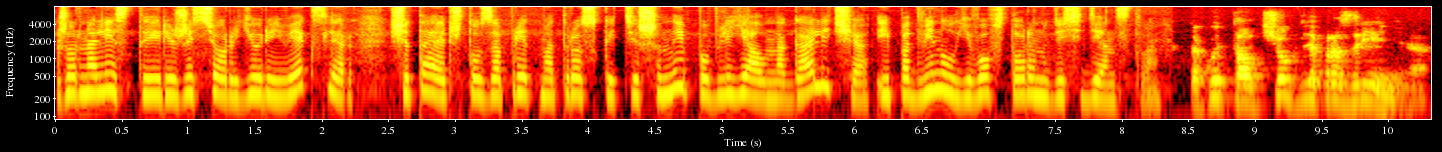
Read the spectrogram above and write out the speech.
Журналист и режиссер Юрий Векслер считает, что запрет матросской тишины повлиял на Галича и подвинул его в сторону диссидентства такой толчок для прозрения.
